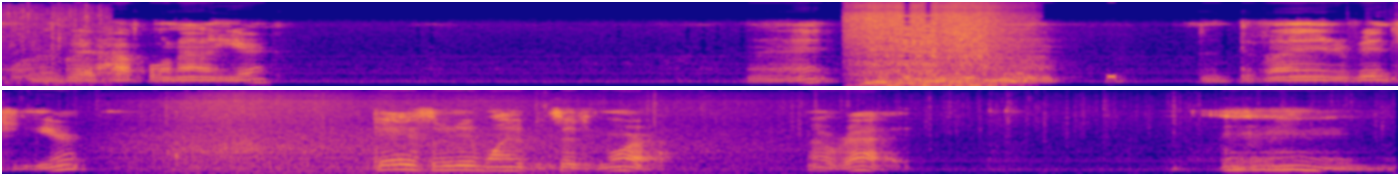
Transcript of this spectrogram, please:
I'm going to go ahead and hop on out here. Alright. Divine intervention here. Okay, so we did wind up in Sadrith Mora. Alright.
